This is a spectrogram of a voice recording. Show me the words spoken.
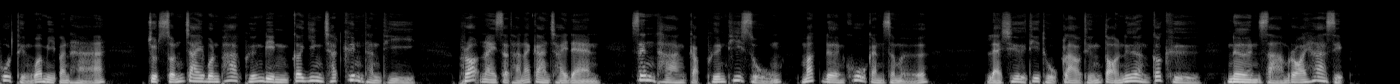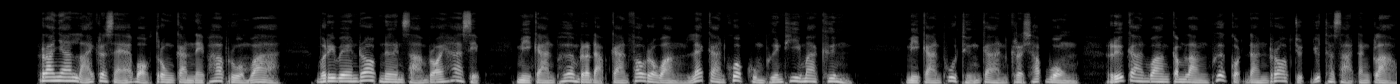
พูดถึงว่ามีปัญหา จุดสนใจบนภาคพื้นดินก็ยิ่งชัดขึ้นทันที เพราะในสถานการณ์ชายแดน เส้นทางกับพื้นที่สูงมักเดินคู่กันเสมอ และชื่อที่ถูกกล่าวถึงต่อเนื่องก็คือ เนิน 350 รายงานหลายกระแสบอกตรงกันในภาพรวมว่า บริเวณรอบเนิน 350 มีการเพิ่มระดับการเฝ้าระวัง และการควบคุมพื้นที่มากขึ้น มีการพูดถึงการกระชับวง หรือการวางกำลังเพื่อกดดันรอบจุดยุทธศาสตร์ดังกล่าว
